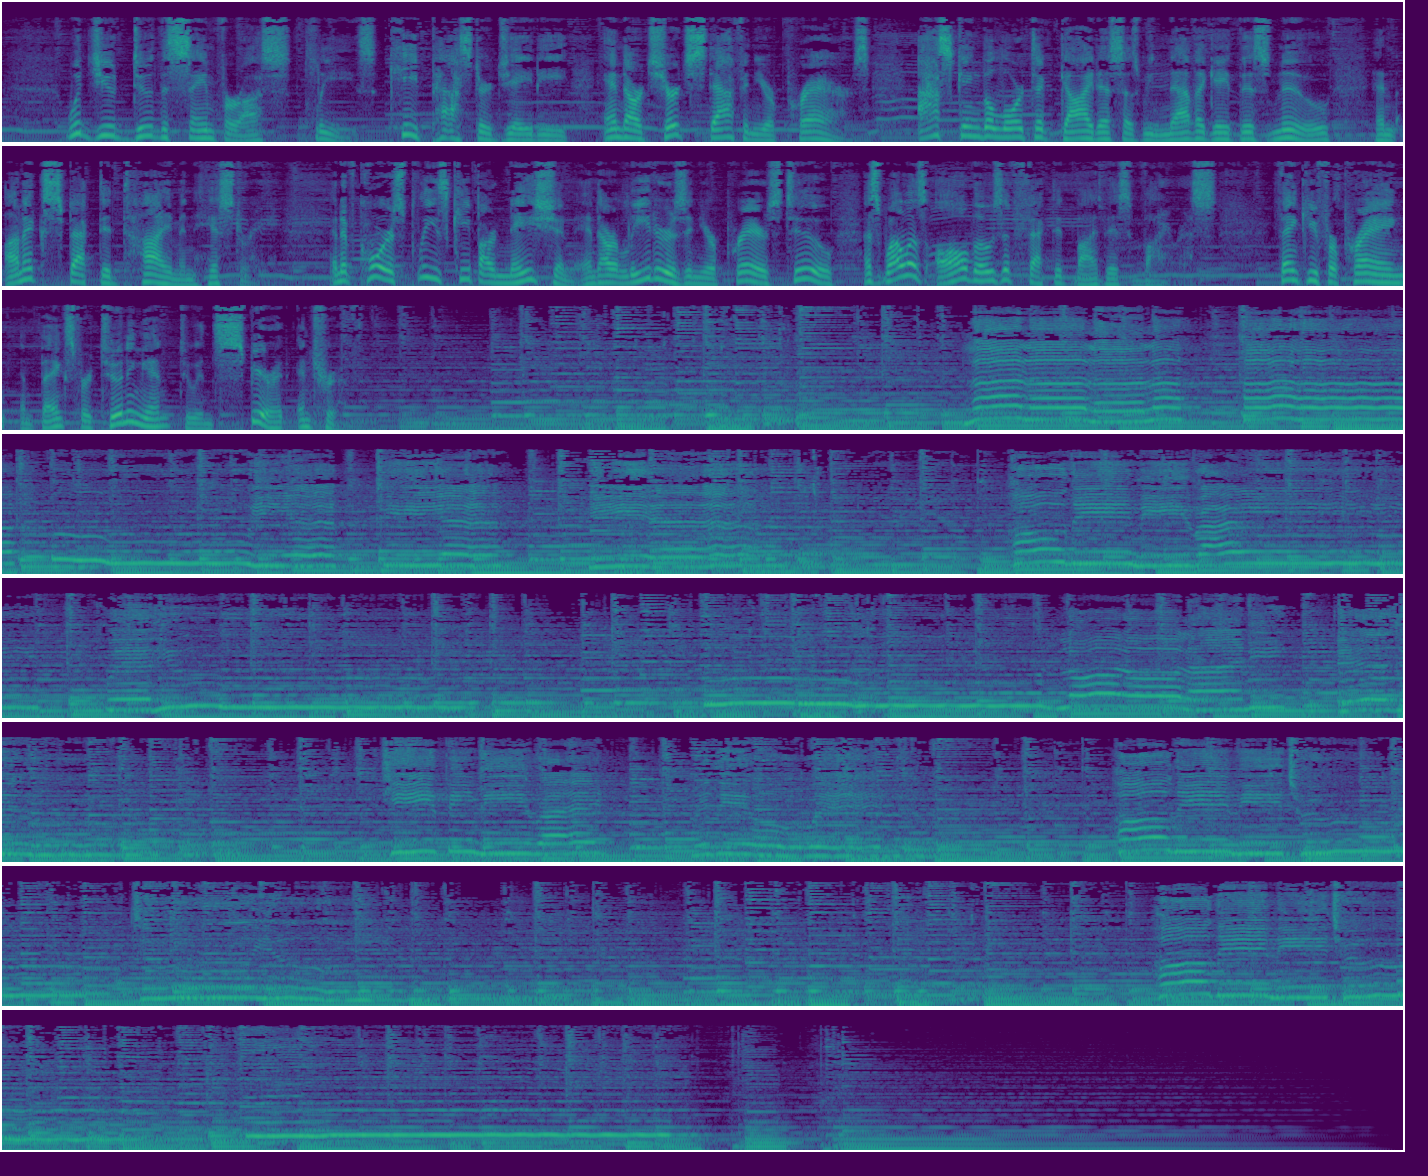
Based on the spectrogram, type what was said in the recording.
Would you do the same for us? Please keep Pastor JD and our church staff in your prayers, asking the Lord to guide us as we navigate this new and unexpected time in history. And of course, please keep our nation and our leaders in your prayers too, as well as all those affected by this virus. Thank you for praying and thanks for tuning in to In Spirit and Truth.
